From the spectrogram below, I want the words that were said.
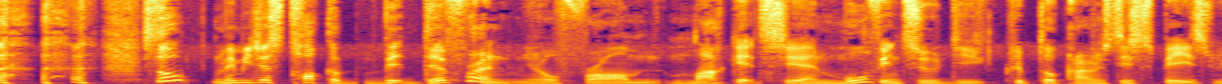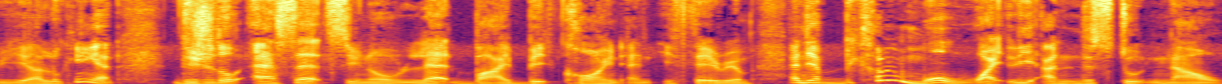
so maybe just talk a bit different, you know, from markets here and move into the cryptocurrency space. We are looking at digital assets, you know, led by Bitcoin and Ethereum, and they're becoming more widely understood now.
